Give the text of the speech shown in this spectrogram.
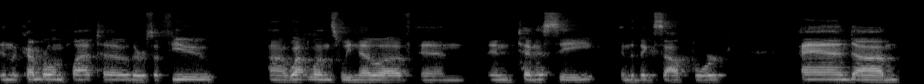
in the Cumberland Plateau. There's a few uh, wetlands we know of in in Tennessee in the Big South Fork, and um,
